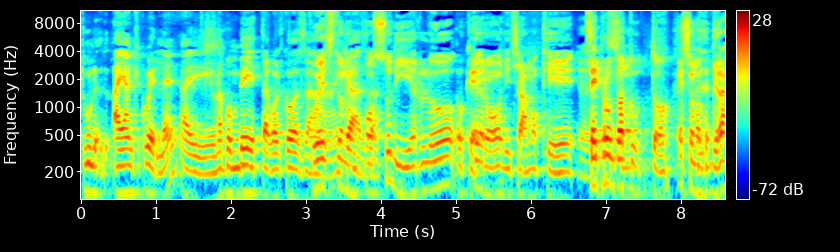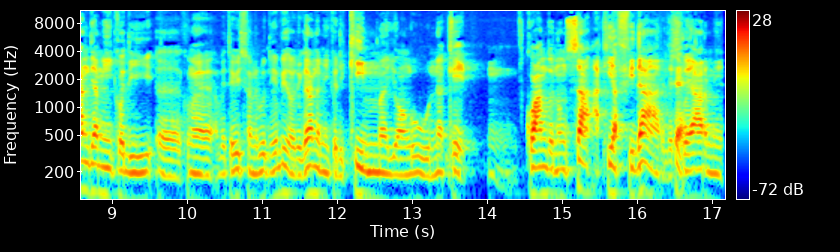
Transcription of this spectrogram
Tu hai anche quelle? Hai una bombetta, qualcosa Questo non casa? posso dirlo, Ok. però diciamo che... eh, Sei pronto a sono- tutto. E sono grande amico di, eh, come avete visto nell'ultimo episodio, grande amico di Kim Jong-un che mh, quando non sa a chi affidare le Certo. sue armi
